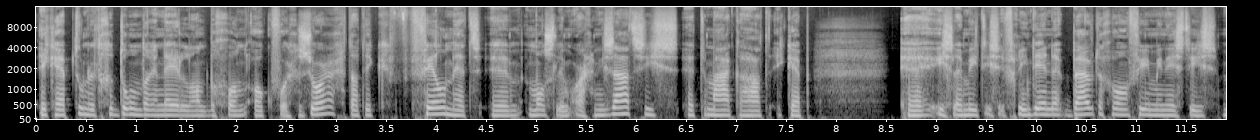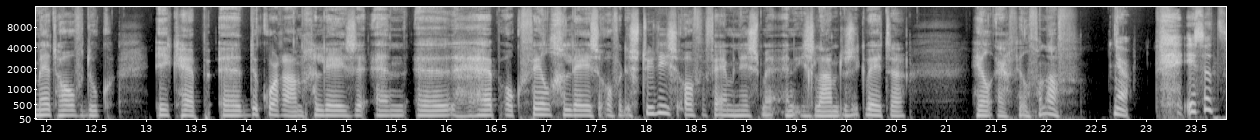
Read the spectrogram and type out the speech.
Ik heb toen het gedonder in Nederland begon ook voor gezorgd dat ik veel met uh, moslimorganisaties te maken had. Ik heb islamitische vriendinnen, buitengewoon feministisch, met hoofddoek. Ik heb de Koran gelezen en heb ook veel gelezen over de studies over feminisme en islam. Dus ik weet er heel erg veel van af. Ja. Is het,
